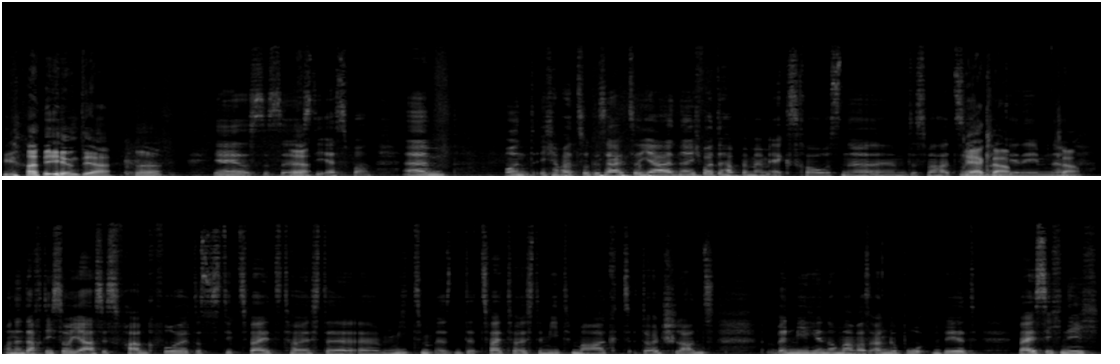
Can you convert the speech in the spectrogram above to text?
Gerade eben, ja. Ja, ja das ist, äh, ja. ist die S-Bahn. Ähm, und ich habe halt so gesagt, so ja, ne, ich wollte halt bei meinem Ex raus, ne? Ähm, das war halt sehr ja, unangenehm, ne? Klar. Und dann dachte ich so, ja, es ist Frankfurt, das ist die zweitteuerste äh, Miet, äh, der zweitteuerste Mietmarkt Deutschlands. Wenn mir hier nochmal was angeboten wird, weiß ich nicht.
